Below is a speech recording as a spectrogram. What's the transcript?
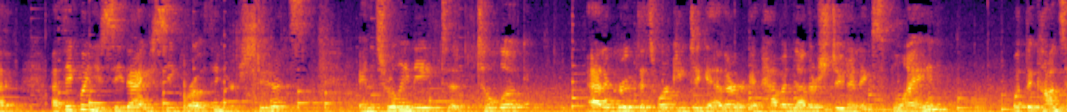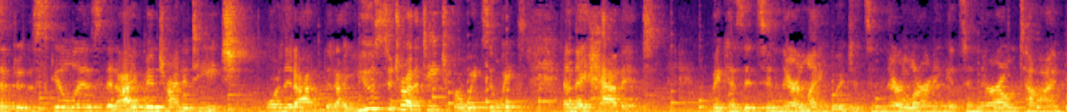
I, I think when you see that, you see growth in your students. And it's really neat to, to look at a group that's working together and have another student explain what the concept or the skill is that I've been trying to teach or that I, that I used to try to teach for weeks and weeks and they have it because it's in their language, it's in their learning, it's in their own time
